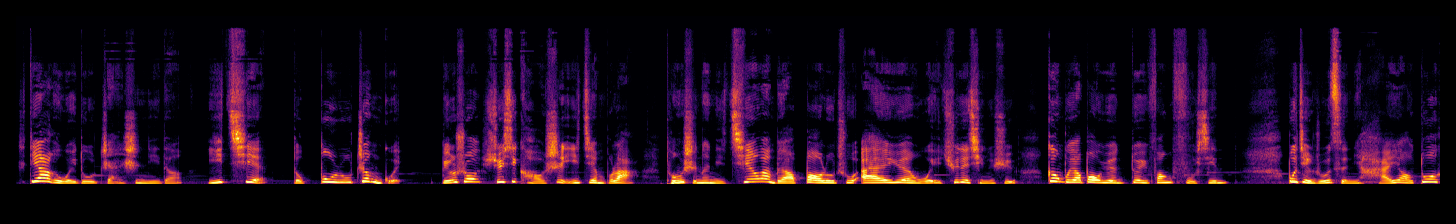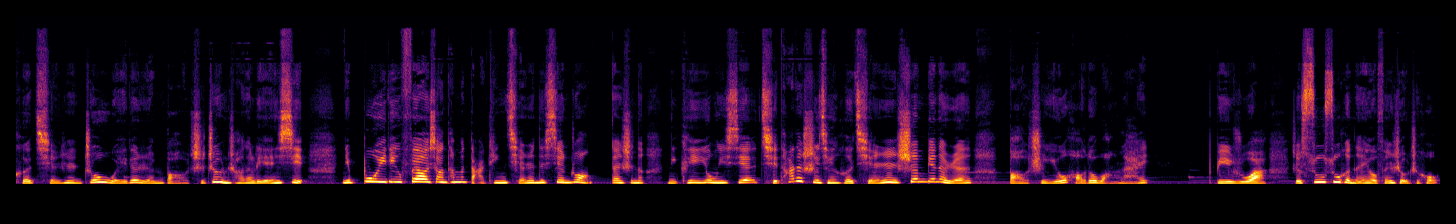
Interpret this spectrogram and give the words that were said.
这第二个维度展示你的一切都步入正轨，比如说学习考试一件不落。同时呢，你千万不要暴露出哀怨委屈的情绪，更不要抱怨对方负心。不仅如此，你还要多和前任周围的人保持正常的联系。你不一定非要向他们打听前任的现状，但是呢，你可以用一些其他的事情和前任身边的人保持友好的往来。比如啊，这苏苏和男友分手之后，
